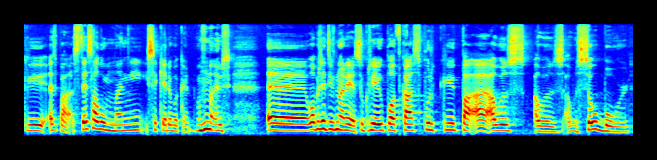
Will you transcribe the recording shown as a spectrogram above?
que, epá, se desse algum money, isso aqui era bacana, mas uh, o objetivo não era esse. Eu criei o podcast porque pá, I, was, I, was, I was so bored.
